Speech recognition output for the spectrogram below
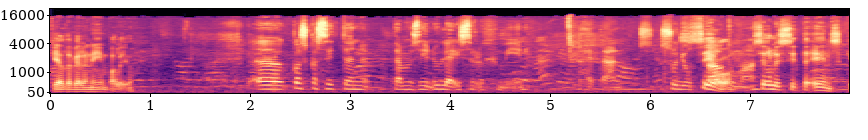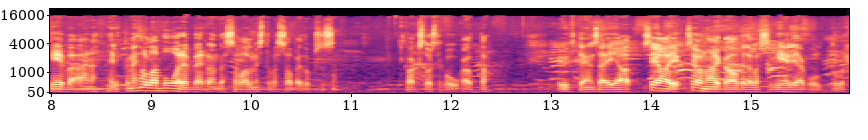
kieltä vielä niin paljon. Öö, koska sitten tämmöisiin yleisryhmiin lähdetään sujuttautumaan? Se, se olisi sitten ensi keväänä. Eli me ollaan vuoden verran tässä valmistavassa opetuksessa. 12 kuukautta yhteensä ja se, se on aika opetella se kieli ja kulttuuri.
